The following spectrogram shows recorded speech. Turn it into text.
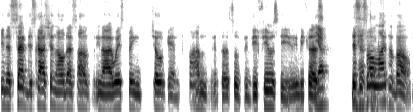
in a sad discussion, all that stuff, you know, I always bring joke and fun into so to diffuse the because Yep. this is all life about.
